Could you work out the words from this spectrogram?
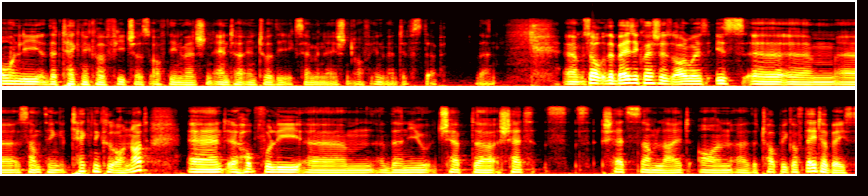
only the technical features of the invention enter into the examination of inventive step then. Um, so the basic question is always is uh, um, uh, something technical or not and uh, hopefully um, the new chapter sheds, sheds some light on uh, the topic of database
